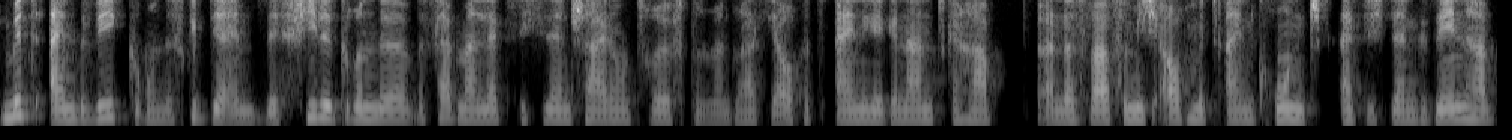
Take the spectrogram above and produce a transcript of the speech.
mit ein Beweggrund. Es gibt ja eben sehr viele Gründe, weshalb man letztlich diese Entscheidung trifft. Und du hast ja auch jetzt einige genannt gehabt das war für mich auch mit ein Grund, als ich dann gesehen habe,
